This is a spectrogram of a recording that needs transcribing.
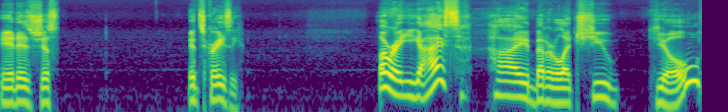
It is just, it's crazy. All right, you guys, I better let you go.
